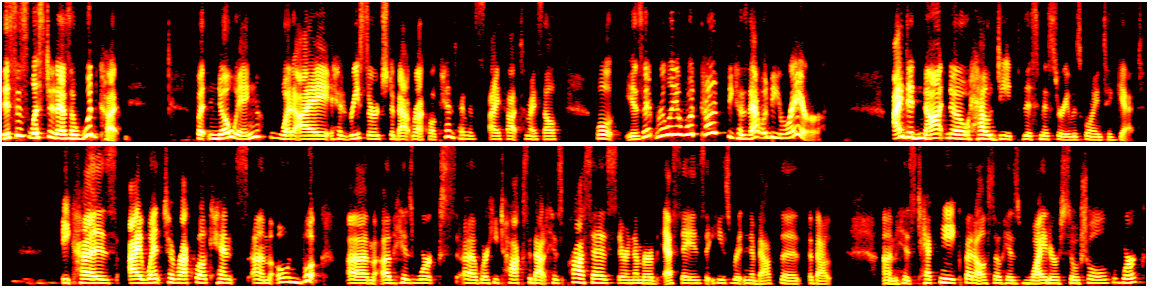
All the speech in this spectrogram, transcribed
This is listed as a woodcut. But knowing what I had researched about Rockwell Kent, I was I thought to myself, well, is it really a woodcut? Because that would be rare. I did not know how deep this mystery was going to get because I went to Rockwell Kent's um, own book um, of his works uh, where he talks about his process. There are a number of essays that he's written about the about um, his technique, but also his wider social work.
